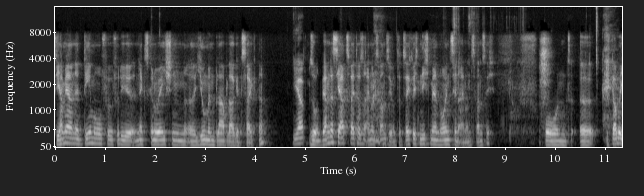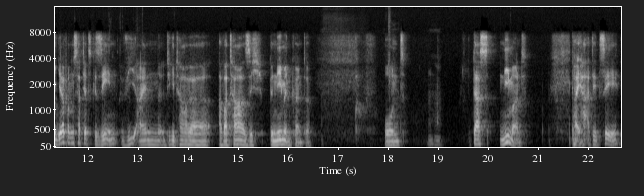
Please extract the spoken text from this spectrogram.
Die haben ja eine Demo für, für die Next Generation uh, Human Blabla gezeigt, ne? Ja. So, und wir haben das Jahr 2021 und tatsächlich nicht mehr 1921. Und äh, ich glaube, jeder von uns hat jetzt gesehen, wie ein digitaler Avatar sich benehmen könnte. Und mhm. dass niemand bei HTC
